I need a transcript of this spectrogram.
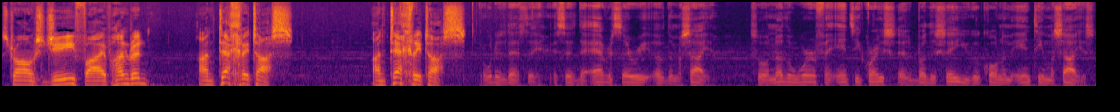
Strong's G 500, Antechritos. Antechritos. What does that say? It says the adversary of the Messiah. So another word for Antichrist, as brothers say, you could call them anti-messiahs.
